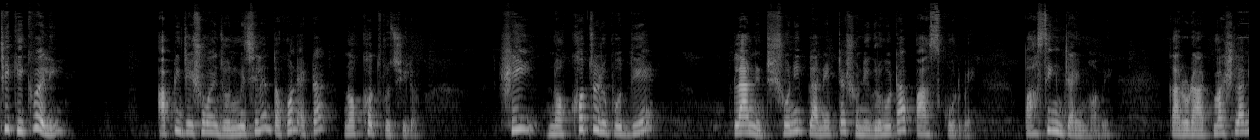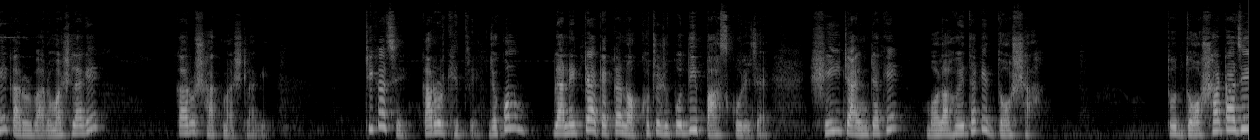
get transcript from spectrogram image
ঠিক ইকুয়ালি আপনি যে সময় জন্মেছিলেন তখন একটা নক্ষত্র ছিল। সেই নক্ষত্রের উপর দিয়ে প্ল্যানেট শনি প্ল্যানেটটা শনি গ্রহটা পাস করবে। পাসিং টাইম হবে। কারোর আট মাস লাগে, কারোর বারো মাস লাগে কারোর সাত মাস লাগে। ঠিক আছে? কারোর ক্ষেত্রে। যখন প্ল্যানেটটা এক একটা নক্ষত্রের উপর দিয়ে পাস করে যায়, সেই টাইমটাকে বলা হয়ে থাকে দশা। তো দশাটা যে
